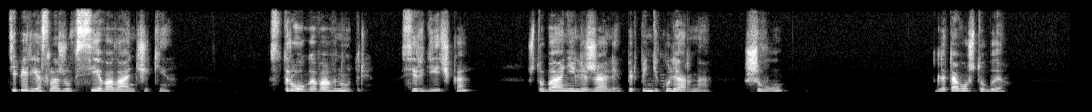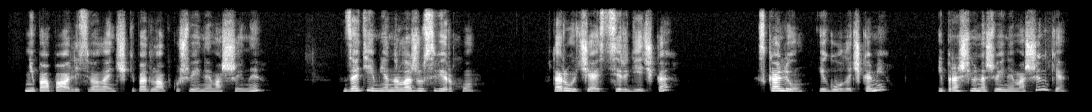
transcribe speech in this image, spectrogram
Теперь я сложу все валанчики строго вовнутрь сердечка, чтобы они лежали перпендикулярно шву для того, чтобы не попались валанчики под лапку швейной машины. Затем я наложу сверху вторую часть сердечка, скалю иголочками и прошью на швейной машинке,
